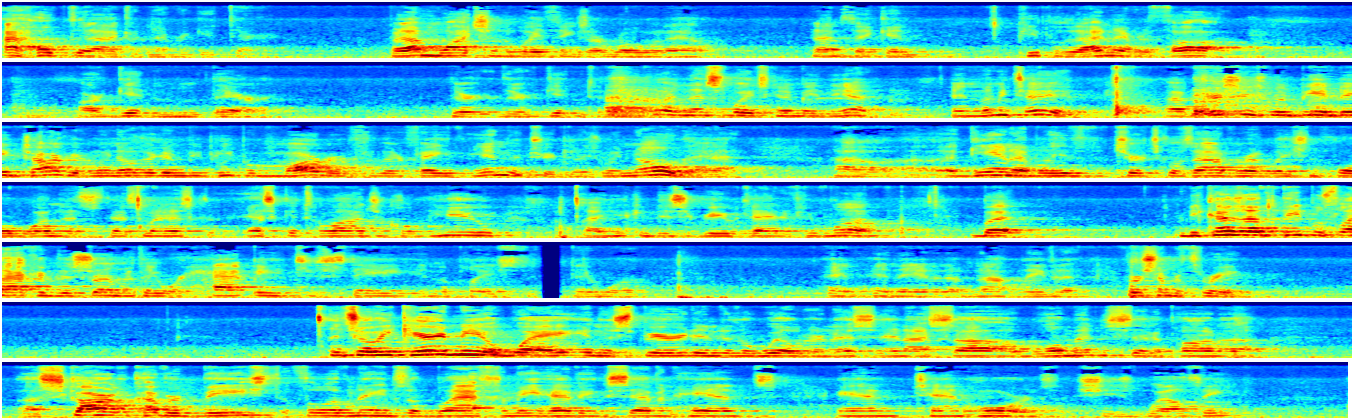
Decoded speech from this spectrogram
I hope that I could never get there. But I'm watching the way things are rolling out. And I'm thinking, people that I never thought are getting there. They're, they're getting to that point, and that's the way it's going to be in the end. And let me tell you, uh, Christians would be a big target. We know there are going to be people martyred for their faith in the tribulation. We know that. Uh, again, I believe the church goes out in Revelation 4.1. That's, that's my eschatological view. Uh, you can disagree with that if you want. But because of people's lack of discernment, they were happy to stay in the place that they were. And, and they ended up not leaving it. Verse number 3. And so he carried me away in the spirit into the wilderness, and I saw a woman sit upon a a scarlet covered beast full of names of blasphemy, having seven heads and ten horns. She's wealthy,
